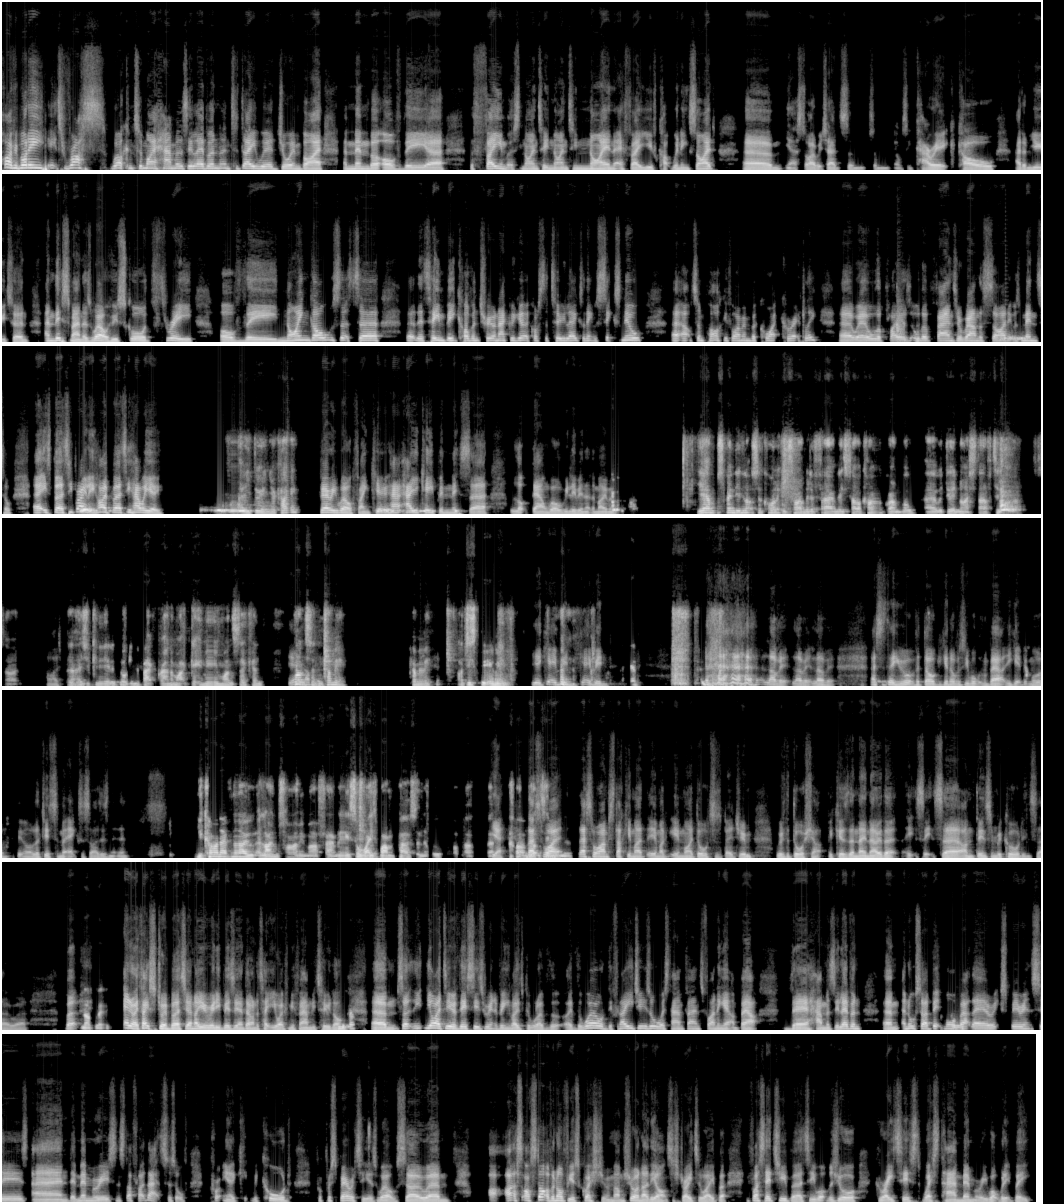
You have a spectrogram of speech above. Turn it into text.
Hi, everybody. It's Russ. Welcome to my Hammers 11. And today we're joined by a member of the uh, the famous 1999 FA Youth Cup winning side. Um, yeah, side which had some, some obviously Carrick, Cole, Adam Newton, and this man as well, who scored three of the nine goals that, uh, that the team beat Coventry on aggregate across the two legs. I think it was 6 0 at Upton Park, if I remember quite correctly, uh, where all the players, all the fans were around the side. It was mental. Uh, it's Bertie Brayley. Hi, Bertie. How are you? How you doing? You okay? Very well, thank you. How, how are you keeping this uh, lockdown world we live in at the moment? Yeah, I'm spending lots of quality time with the family, so I can't grumble. Uh, we're doing nice stuff together. So, Oh, uh, as you can hear the dog in the background, I might get him in one second. Yeah, Bronson, come here. Come here. I'll just get him in. Yeah, get him in. Get him in. love it, love it, love it. That's the thing. You walk with a dog, you can obviously walk them about, and you get a bit more, a bit more legitimate exercise, isn't it? Then. You can't have no alone time in my family. It's always one person that will pop up. Yeah, I'm that's why. That's why I'm stuck in my in my in my daughter's bedroom with the door shut because then they know that it's it's uh, I'm doing some recording. So, uh, but Lovely. anyway, thanks for joining, Bertie. I know you're really busy. I don't want to take you away from your family too long. Um, so the, the idea of this is we're interviewing loads of people over the over the world, different ages, all West Ham fans, finding out about their Hammers Eleven, um, and also a bit more about their experiences and their memories and stuff like that. So sort of pro- you know record for prosperity as well. So. Um, I, I- I'll start with an obvious question. I'm sure I know the answer straight away. But if I said to you, Bertie, what was your greatest West Ham memory? What would it be?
